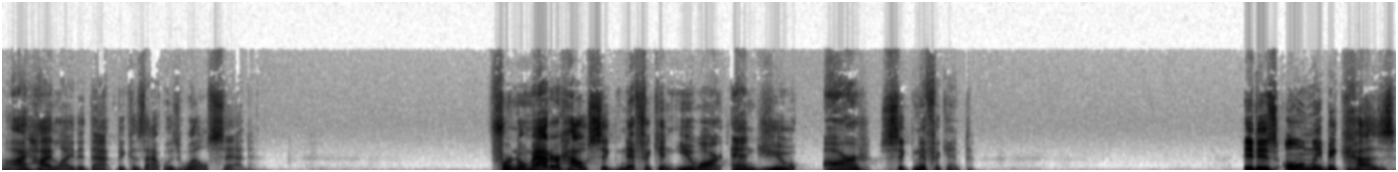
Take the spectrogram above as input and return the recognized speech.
I highlighted that because that was well said. For no matter how significant you are, and you are significant, it is only because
